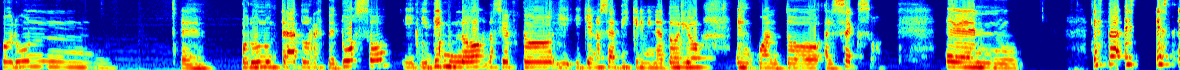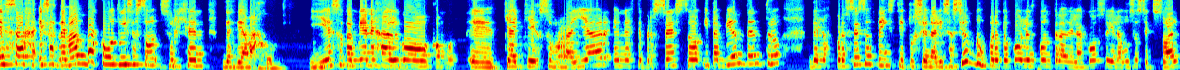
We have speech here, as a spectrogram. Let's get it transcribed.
por un por un, trato respetuoso y, digno, ¿no es cierto?, y, que no sea discriminatorio en cuanto al sexo. esas, esas, demandas, como tú dices, surgen desde abajo, Y eso también es algo como, eh, que hay que subrayar en este proceso y también dentro de los procesos de institucionalización de un protocolo en contra del acoso y el abuso sexual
